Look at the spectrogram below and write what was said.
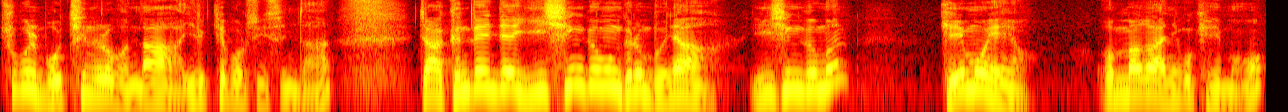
축을 모친으로 본다 이렇게 볼 수 있습니다. 자, 근데 이제 이 신금은 그럼 뭐냐? 이 신금은 계모예요. 엄마가 아니고 계모.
